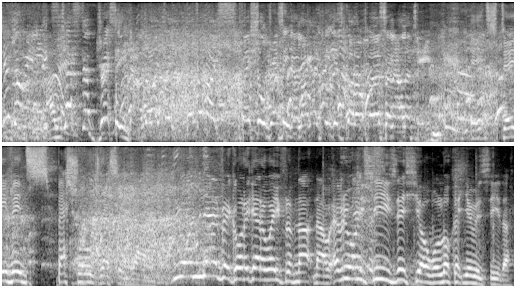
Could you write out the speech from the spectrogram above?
It's just a dressing gown. though I think it's a nice special dressing gown. Like I think it's got a personality. David's special dressing gown. You are never going to get away from that now. Everyone who sees this show will look at you and see that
